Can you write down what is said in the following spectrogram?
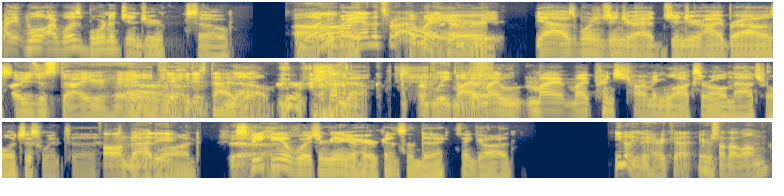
I well, I was born a ginger, so Oh my- yeah, that's right. but my hair- yeah, I was born a ginger. I had ginger eyebrows. Oh, you just dye your hair. Uh, Yeah, he just died. No, no. or bleach. My it. my my my Prince Charming locks are all natural. It just went to, All to being natty. blonde. Yeah. Speaking of which, I'm getting a haircut Sunday. Thank God. You don't need a haircut. Your hair's not that long.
